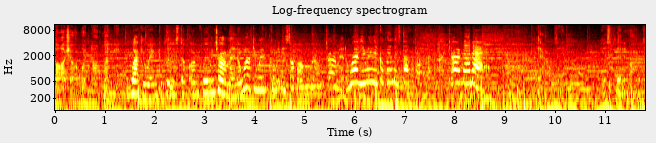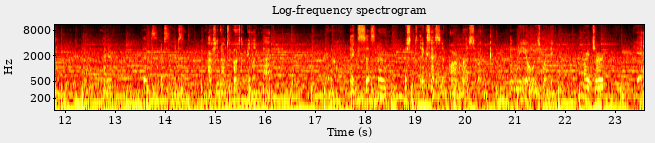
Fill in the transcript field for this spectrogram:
My shot would not let me. Wacky wave completely stuck on flailing Charmander. Wacky wave completely stuck on flailing Charmander. Wacky wave completely stuck on Charmander. Yeah, see, he has flailing arms. I know. It's, it's, it's actually not supposed to be like that. You know, excessive, just excessive arm wrestling, and me always winning. Right, Char? Yeah,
